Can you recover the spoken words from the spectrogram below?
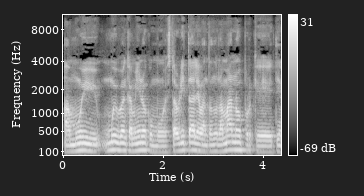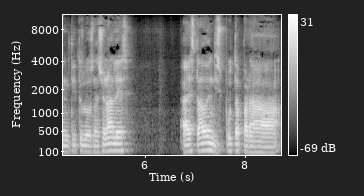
a muy, muy buen camino como está ahorita, levantando la mano porque tiene títulos nacionales, ha estado en disputa para,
